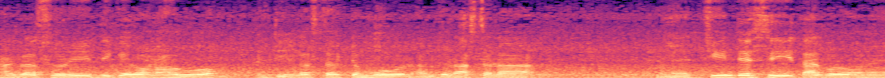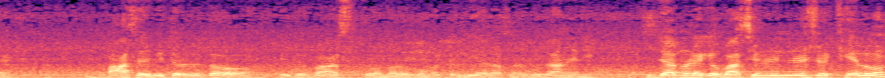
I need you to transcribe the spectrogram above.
খাগড়াছড়ির দিকে রওনা হব। তিন রাস্তা একটা মোড়, আমি তো রাস্তাটা মানে চিনতেছি। তারপরে মানে বাসের ভিতরে তো, এই তো বাস তো অন্যরকম একটা লেয়ার আপনারা তো জানেনই। যদি আপনারা কেউ বাস ইন্ডোনেশিয়া খেলুন।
